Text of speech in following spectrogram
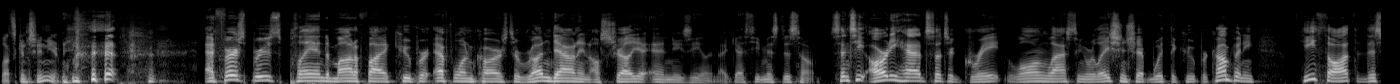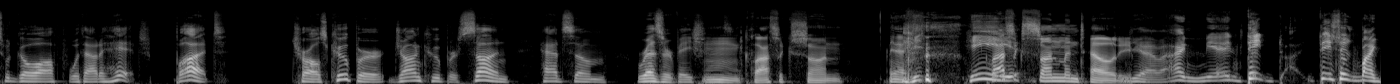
Let's continue. At first, Bruce planned to modify Cooper F1 cars to run down in Australia and New Zealand. I guess he missed his home. Since he already had such a great, long lasting relationship with the Cooper company, he thought that this would go off without a hitch. But Charles Cooper, John Cooper's son, had some reservations. Mm, classic son. Yeah, he he Classic son mentality. Yeah, I, this is my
